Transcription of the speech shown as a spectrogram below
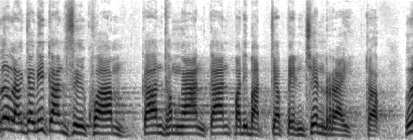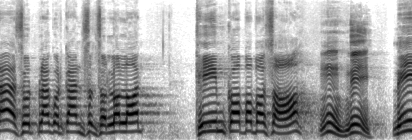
แล้วหลังจากนี้การสื่อความการทำงานการปฏิบัติจะเป็นเช่นไรครับ ล่าสุดปรากฏการณ์สดๆร้อนๆ ทีมกปปส อืมนี่นี่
